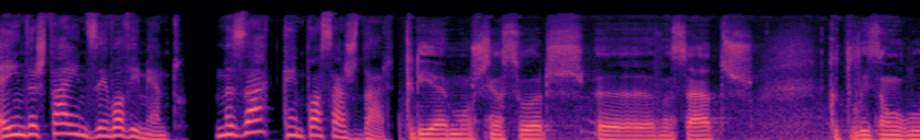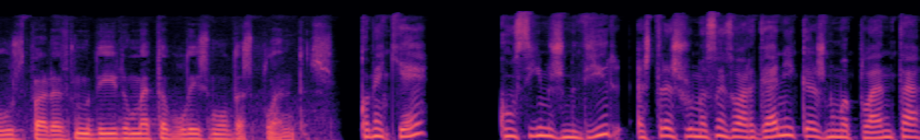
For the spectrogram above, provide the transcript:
ainda está em desenvolvimento, mas há quem possa ajudar. Criamos sensores uh, avançados que utilizam luz para medir o metabolismo das plantas. Como é que é? Conseguimos medir as transformações orgânicas numa planta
